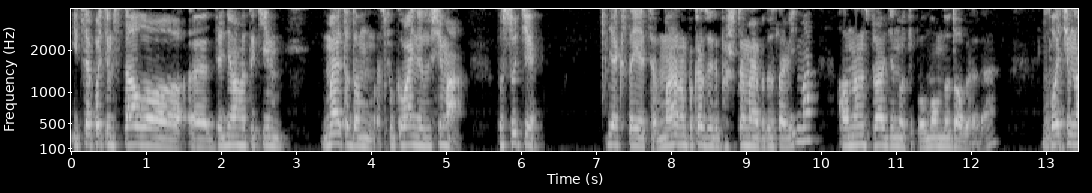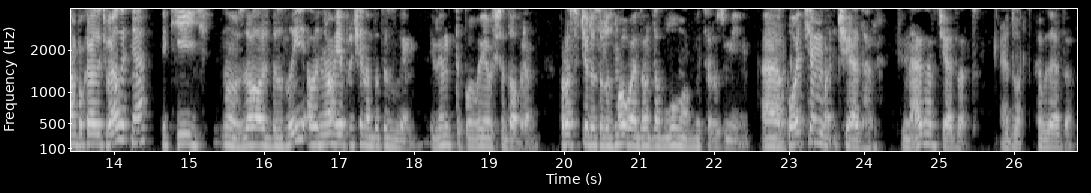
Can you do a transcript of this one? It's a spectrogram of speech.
і це потім стало е, для нього таким методом спілкування з усіма. По суті, як стається, вона нам показує, типу, що це має бути зла відьма, але вона насправді, ну, типу, умовно добра, да? Ну, Потім нам показують велетня, який, ну, здавалось би, злий, але в нього є причина бути злим. І він, типу, виявився добрим. Просто через розмову Едварда Блума ми це розуміємо. Е, Так. потім чи Едгар? Чи Він Едгар чи Едвард? Едвард. Хай буде Едвард.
